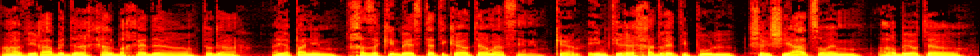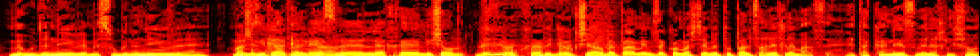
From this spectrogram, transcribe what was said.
האווירה בדרך כלל בחדר, אתה יודע, היפנים חזקים באסתטיקה יותר מהסינים. כן. אם תראה חדרי טיפול של שיאצו הם הרבה יותר מעודנים ומסוגננים ו... מה שנקרא. כנס ולך אה, לישון. בדיוק, בדיוק, שהרבה פעמים זה כל מה שמטופל צריך למעשה, את הכנס ולך לישון.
